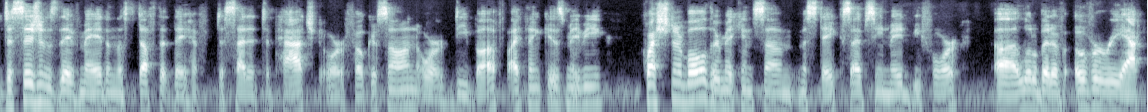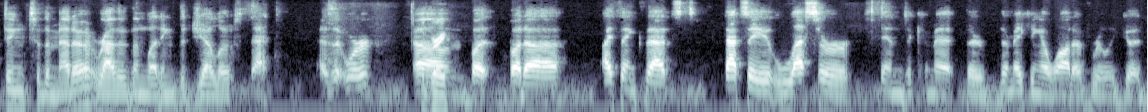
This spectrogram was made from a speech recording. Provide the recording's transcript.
decisions they've made and the stuff that they have decided to patch or focus on or debuff, I think, is maybe questionable. They're making some mistakes I've seen made before uh, a little bit of overreacting to the meta rather than letting the jello set, as it were. Um, but but uh, I think that's that's a lesser sin to commit. They're they're making a lot of really good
